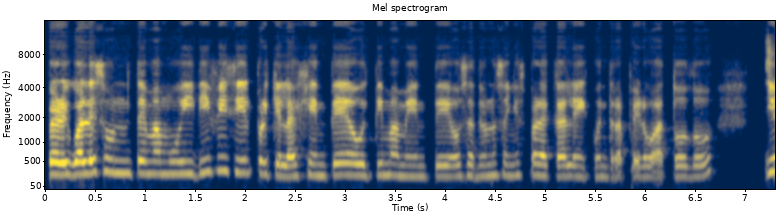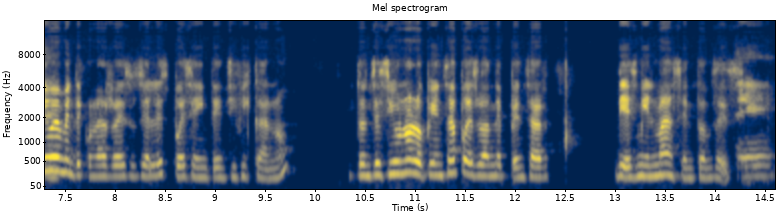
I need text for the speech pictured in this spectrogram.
Pero igual es un tema muy difícil porque la gente últimamente, o sea, de unos años para acá le encuentra pero a todo y Sí. obviamente con las redes sociales pues se intensifica, ¿no? Entonces si uno lo piensa pues lo han de pensar diez mil más, entonces Sí.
